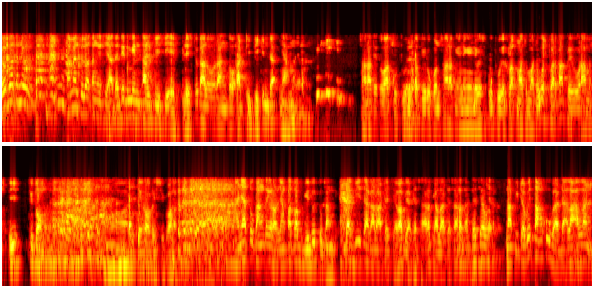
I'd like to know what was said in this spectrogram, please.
Lho mboten niku. Sampeyan delok teng isya. Dadi mental visi iblis itu kalau orang taat dibikin tidak nyaman. Syarat itu aku kudu tapi rukun syarat ngene ngene wis kudu ikhlas macam-macam wis bar kabeh ora mesti ditompo. Ah, itu teroris sih kok. Hanya tukang teror yang fatwa begitu tukang. Tidak bisa kalau ada jawab ya ada syarat, kalau ada syarat ada jawab. Nabi Dawud tamku ada alan.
